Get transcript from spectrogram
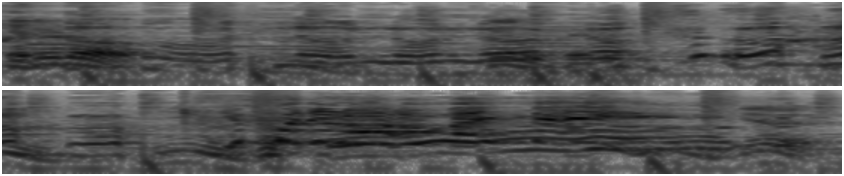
Get it off. no, no, no, it, no. Mm. You put it all on my face. Get it.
